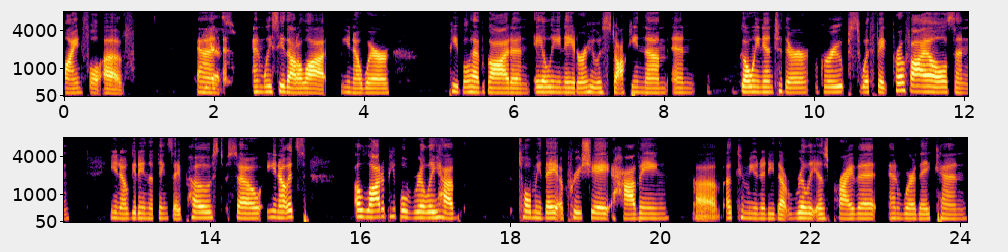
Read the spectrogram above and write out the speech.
mindful of And yes. and we see that a lot, you know, where people have got an alienator who is stalking them and going into their groups with fake profiles and you know getting the things they post so you know it's a lot of people really have told me they appreciate having um, a community that really is private and where they can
